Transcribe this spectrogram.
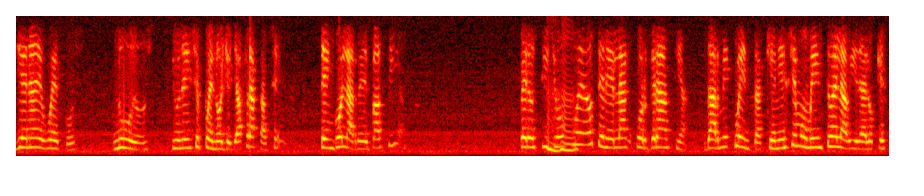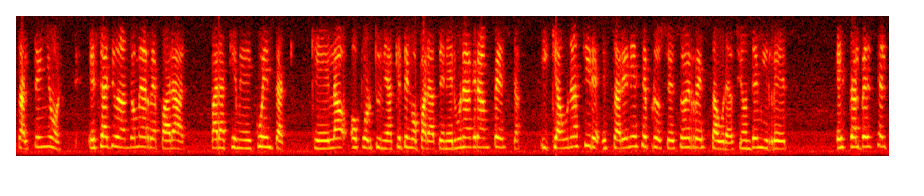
llena de huecos, nudos, y uno dice, pues no, yo ya fracasé, tengo la red vacía. Pero si yo puedo tenerla por gracia, darme cuenta que en ese momento de la vida lo que está el Señor es ayudándome a reparar para que me dé cuenta que es la oportunidad que tengo para tener una gran pesca y que aún así estar en ese proceso de restauración de mi red es tal vez el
